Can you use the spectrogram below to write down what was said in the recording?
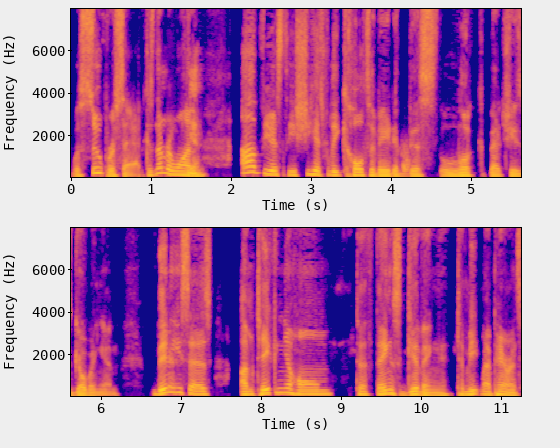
was super sad because number one, Yeah. obviously she has really cultivated this look that she's going in. Then he says, "I'm taking you home." To Thanksgiving to meet my parents.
